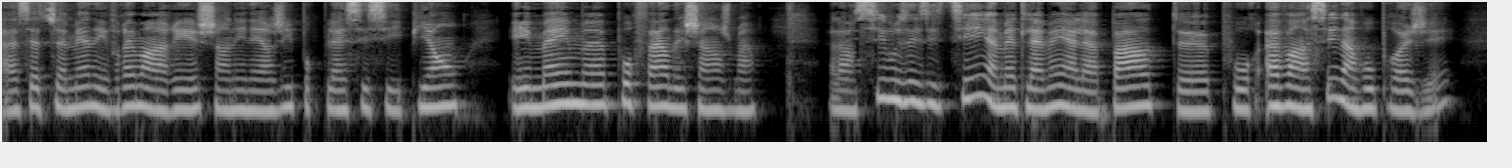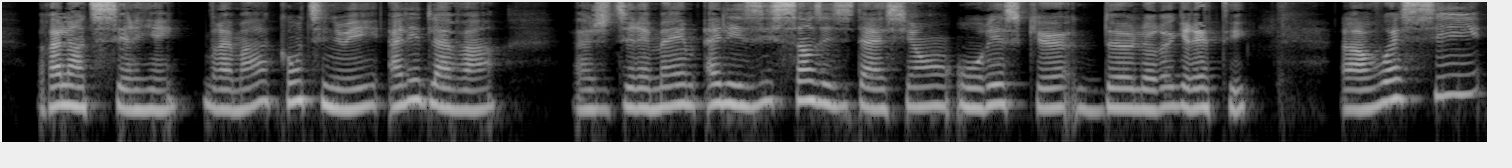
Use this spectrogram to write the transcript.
Euh, cette semaine est vraiment riche en énergie pour placer ses pions et même pour faire des changements. Alors, si vous hésitiez à mettre la main à la pâte pour avancer dans vos projets, ralentissez rien, vraiment, continuez, allez de l'avant. je dirais même, allez-y sans hésitation au risque de le regretter. Alors voici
